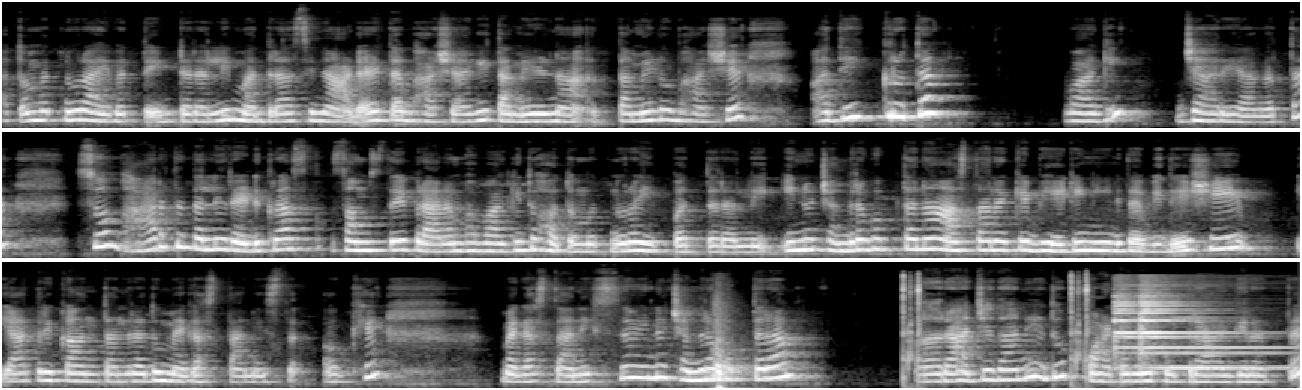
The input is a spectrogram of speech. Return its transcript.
ಹತ್ತೊಂಬತ್ತು ನೂರ ಐವತ್ತೆಂಟರಲ್ಲಿ ಮದ್ರಾಸಿನ ಆಡಳಿತ ಭಾಷೆಯಾಗಿ ತಮಿಳ್ನಾ, ತಮಿಳು ಭಾಷೆ ಅಧಿಕೃತವಾಗಿ ಜಾರಿಯಾಗತ್ತೆ? ಸೊ ಭಾರತದಲ್ಲಿ ರೆಡ್ ಕ್ರಾಸ್ ಸಂಸ್ಥೆ ಪ್ರಾರಂಭವಾಗಿದ್ದು ಹತ್ತೊಂಬತ್ತು ನೂರ ಇಪ್ಪತ್ತರಲ್ಲಿ ಇನ್ನು ಚಂದ್ರಗುಪ್ತನ ಆಸ್ಥಾನಕ್ಕೆ ಭೇಟಿ ನೀಡಿದ ವಿದೇಶಿ ಯಾತ್ರಿಕ ಅಂತಂದರೆ ಅದು ಮೆಗಾಸ್ತಾನಿಸ್ ಓಕೆ ಮೆಗಸ್ತಾನಿಸ್. ಇನ್ನು ಚಂದ್ರಗುಪ್ತರ ರಾಜಧಾನಿ ಅದು ಪಾಟಲಿಪುತ್ರ ಆಗಿರುತ್ತೆ,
